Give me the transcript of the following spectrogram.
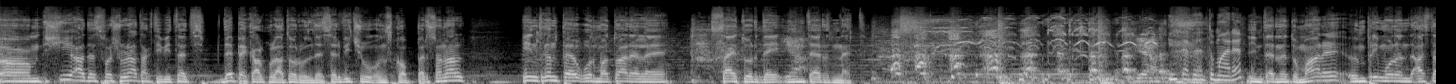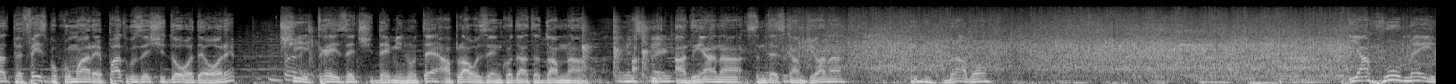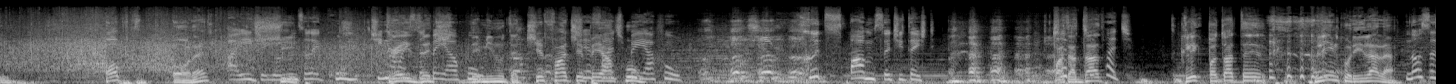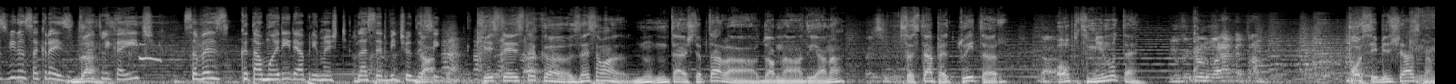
Um, și a desfășurat activități de pe calculatorul de serviciu în scop personal, intrând pe următoarele site-uri de internet. Ia. Internetul mare? Internetul mare, în primul rând a stat pe Facebook-ul mare 42 de ore și 30 de minute. Aplauze încă o dată, doamna Respect. A- Adriana, sunteți campioana. Bravo! Yahoo Mail 8 ore Aici, eu și nu înțeleg cum. Cine mai stă 30 pe Yahoo? de minute. Ce face Ce pe faci Yahoo? pe Yahoo? Cât spam să citești? Poate a ce, dat ce faci? click pe toate linkurile alea. Nu o să-ți vină să crezi. Da. Da. click aici să vezi cât amărirea primești la serviciu de Da. sigur. Chestia este că, îți dai seama, nu, nu te-ai aștepta la doamna Adriana să stea pe Twitter 8 minute. Eu cred că îl numărea pe Trump. Posibil și asta.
